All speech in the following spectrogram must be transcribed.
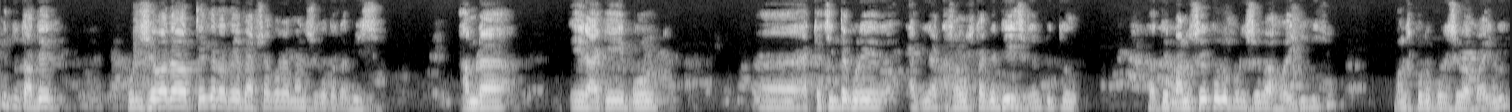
কিন্তু তাদের পরিষেবা দেওয়ার থেকে তাদের ব্যবসা করার মানসিকতাটা বেশি। আমরা এর আগে বোর্ড একটা চিন্তা করে এক- একটা সংস্থাকে দিয়েছিলেন, কিন্তু তাতে মানুষের কোনো পরিষেবা হয়নি কিছু। মানুষ কোনো পরিষেবা পায়নি।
